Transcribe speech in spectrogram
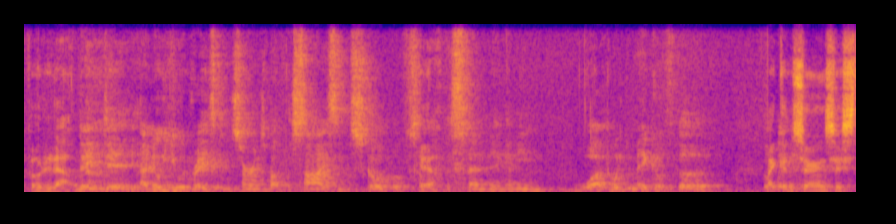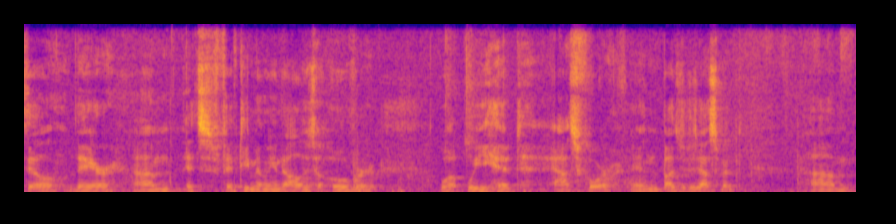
vote it out. They did. I know you had raised concerns about the size and scope of some Yeah. of the spending. I mean, what, what do you make of the? My concerns are still there. Um, It's $50 million over what we had asked for in budget adjustment. Um,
